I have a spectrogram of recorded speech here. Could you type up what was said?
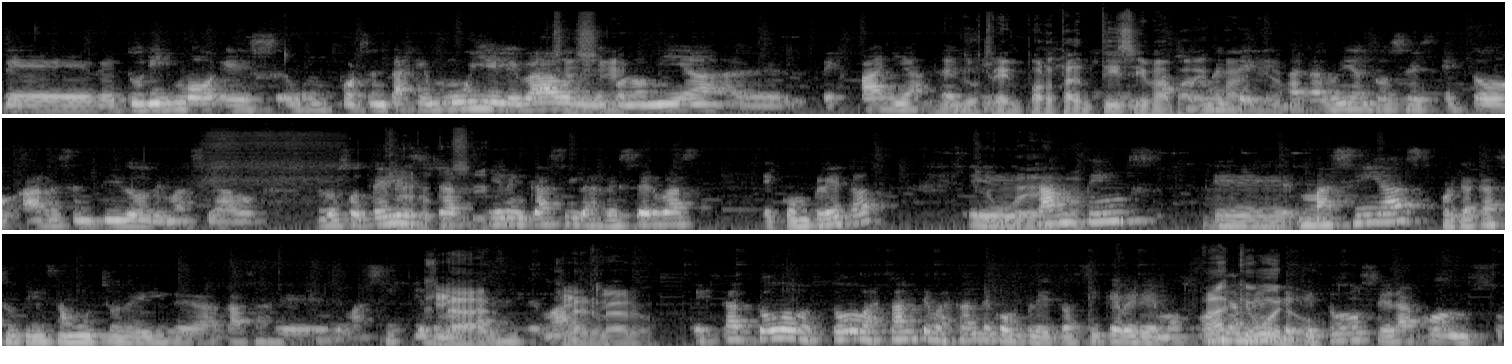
de, turismo es un porcentaje muy elevado de la economía eh, de España. Una industria importantísima para España. En Cataluña, entonces esto ha resentido demasiado. Los hoteles ya tienen casi las reservas eh, completas, eh, campings, masías, porque acá se utiliza mucho de ir a casas de, de masías, claro, y demás. Claro, claro. Está todo, todo bastante, bastante completo, así que veremos. Ah, Obviamente que todo será con sus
